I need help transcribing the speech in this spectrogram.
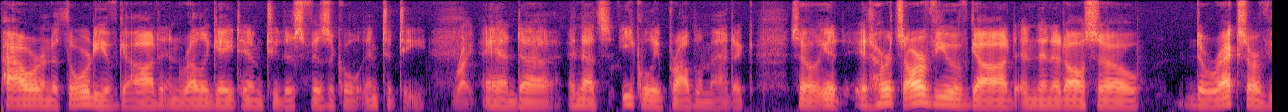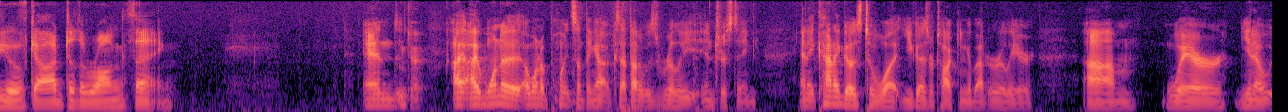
power and authority of God and relegate him to this physical entity. Right. And uh, and that's equally problematic. So it it hurts our view of God and then it also directs our view of God to the wrong thing. And okay. I want to I want to point something out because I thought it was really interesting, and it kind of goes to what you guys were talking about earlier. Um, where you know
